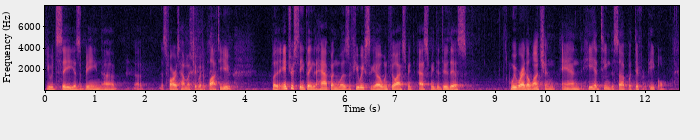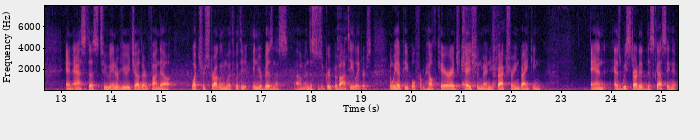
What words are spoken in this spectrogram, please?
you would see as being, uh, uh, as far as how much it would apply to you. But an interesting thing that happened was a few weeks ago when Phil asked me, asked me to do this, we were at a luncheon and he had teamed us up with different people and asked us to interview each other and find out what you're struggling with, in your business. Um, and this was a group of IT leaders. And we had people from healthcare, education, manufacturing, banking. And as we started discussing it,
